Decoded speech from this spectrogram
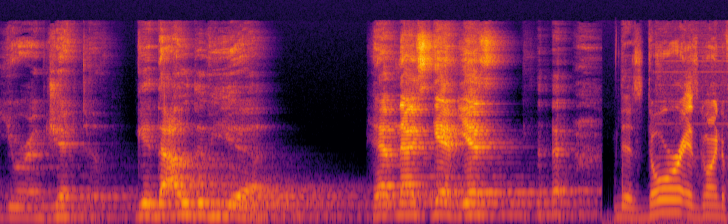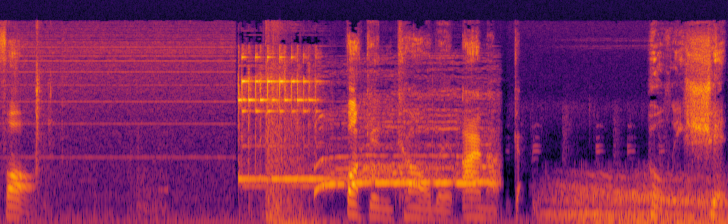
Your objective. Get out of here. Have nice game, yes? This door is going to fall. Fucking called it. I'm a. Holy shit.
